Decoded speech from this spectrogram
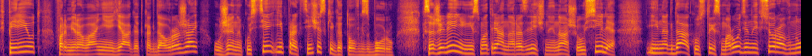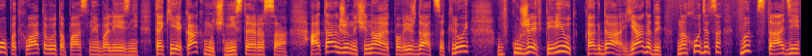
в период формирования ягод, когда урожай уже на кусте и практически готов к сбору. К сожалению, несмотря на различные наши усилия, иногда кусты смородины все равно подхватывают опасные болезни, такие как мучнистая роса, а также начинают повреждаться тлей, уже в период, когда ягоды находятся в стадии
